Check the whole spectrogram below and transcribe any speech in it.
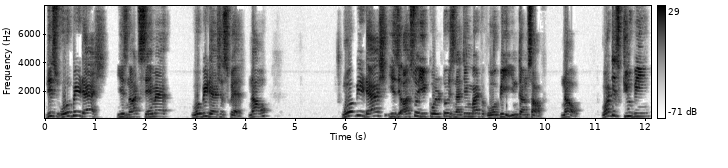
This ob dash is not same as ob dash square. Now ob dash is also equal to is nothing but ob in terms of now what is QB?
